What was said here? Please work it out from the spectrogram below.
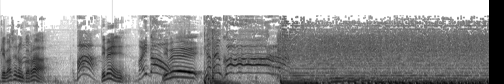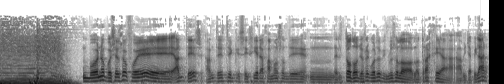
Que va a ser un corra. Opa, Dime. Dime. Bueno, pues eso fue eh, antes, antes de que se hiciera famoso de, mm, del todo. Yo recuerdo que incluso lo, traje a, a Villapilar,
